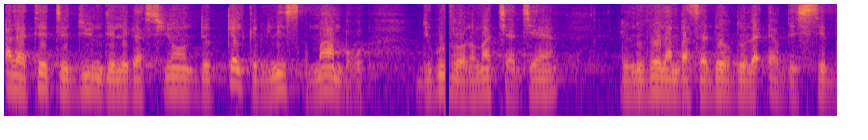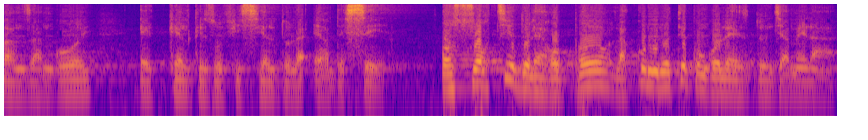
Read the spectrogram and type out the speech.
à la tête d'une délégation de quelques ministres membres du gouvernement tchadien, le nouvel ambassadeur de la RDC Banzangoy et quelques officiels de la RDC. Au sortir de l'aéroport, la communauté congolaise de N'Djamena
